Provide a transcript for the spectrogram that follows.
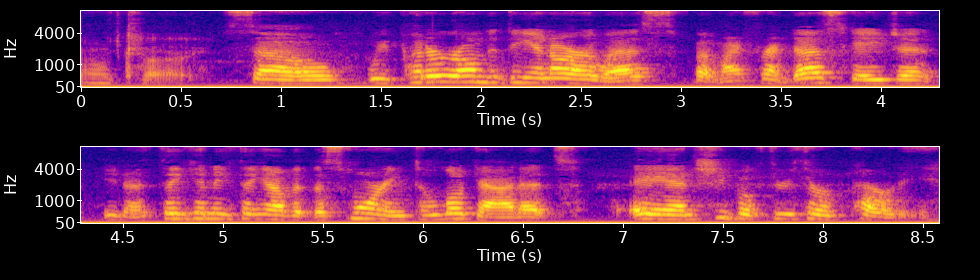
Okay. So we put her on the DNR list, but my front desk agent, you know, think anything of it this morning to look at it, and she booked through third party,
